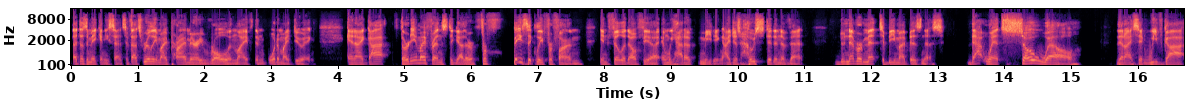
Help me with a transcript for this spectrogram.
That doesn't make any sense. If that's really my primary role in life, then what am I doing? And I got 30 of my friends together for basically for fun in Philadelphia and we had a meeting. I just hosted an event. Never meant to be my business. That went so well that I said, we've got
